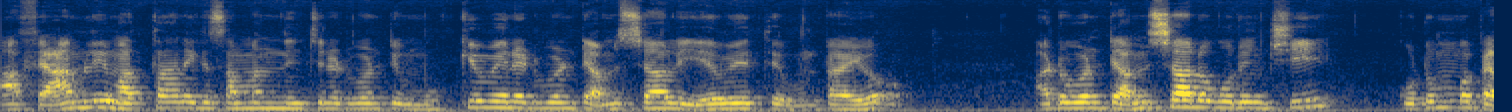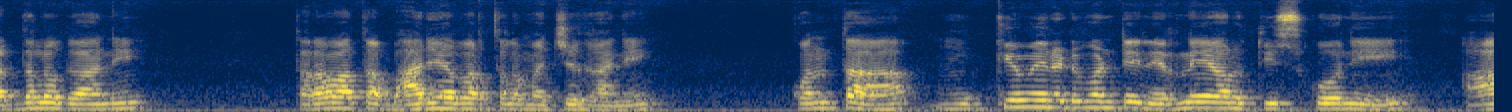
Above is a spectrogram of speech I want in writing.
ఆ ఫ్యామిలీ మొత్తానికి సంబంధించినటువంటి ముఖ్యమైనటువంటి అంశాలు ఏవైతే ఉంటాయో అటువంటి అంశాల గురించి కుటుంబ పెద్దలు కానీ తర్వాత భార్యాభర్తల మధ్య కానీ కొంత ముఖ్యమైనటువంటి నిర్ణయాలు తీసుకొని ఆ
